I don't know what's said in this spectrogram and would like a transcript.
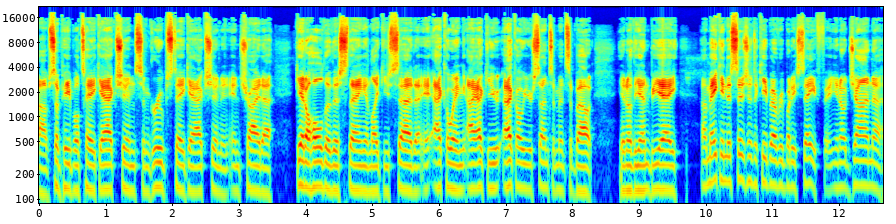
uh, some people take action, some groups take action, and, and, try to get a hold of this thing. And like you said, echoing, I echo, your sentiments about, you know, the NBA uh, making decisions to keep everybody safe. You know, John. Uh,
